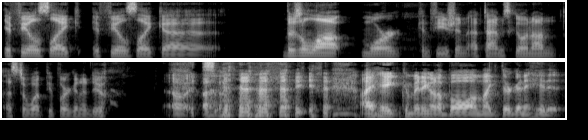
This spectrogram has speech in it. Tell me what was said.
it feels like it feels like uh there's a lot more confusion at times going on as to what people are going to do. Oh, So- I hate committing on a ball. I'm like, they're gonna hit it,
